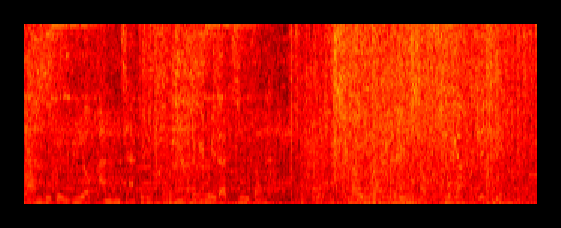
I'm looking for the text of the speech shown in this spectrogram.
왕국을 위협하는 자들의 이쪽입니다 지휘관. 이유는 없습니다. 캐치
